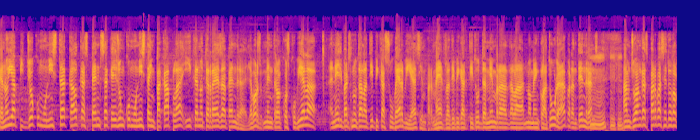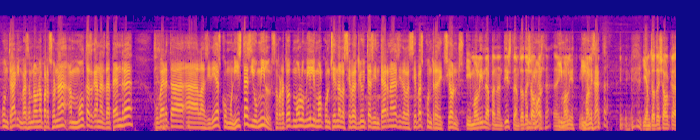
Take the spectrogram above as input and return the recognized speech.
Que no hi ha pitjor comunista que el que es pensa que és un comunista impecable i que no té res a aprendre. Llavors, mentre el Coscubiela, en ell vaig notar la típica soberbia, si em permets, la típica actitud de membre de la nomenclatura, per entendre'ns, Mm, mhm. amb Joan Gaspar va ser tot el contrari. Em va semblar una persona amb moltes ganes d'aprendre, oberta a les idees comunistes i humil, sobretot molt humil i molt conscient de les seves lluites internes i de les seves contradiccions. I molt independentista, amb tot I això... molt- el que està, i molt- i exacte. I amb tot això el que,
